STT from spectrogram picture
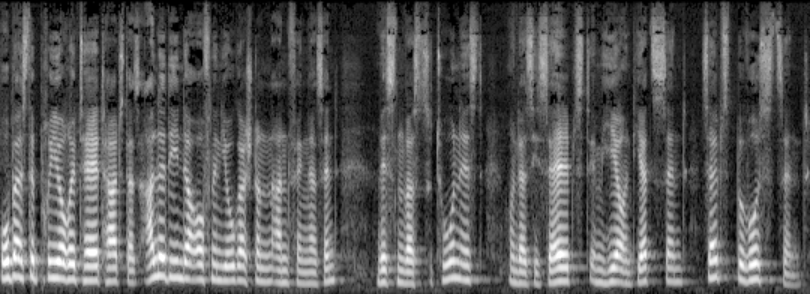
Oberste Priorität hat, dass alle, die in der offenen Yogastunden Anfänger sind, wissen, was zu tun ist und dass sie selbst im Hier und Jetzt sind, selbstbewusst sind.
